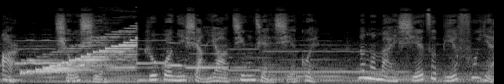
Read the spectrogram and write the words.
二、球鞋。如果你想要精简鞋柜，那么买鞋子别敷衍，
